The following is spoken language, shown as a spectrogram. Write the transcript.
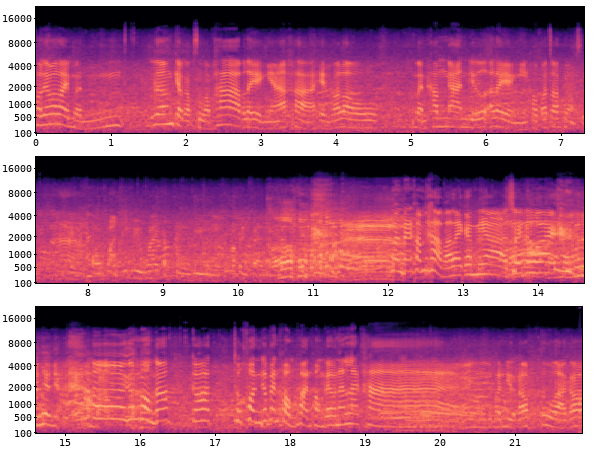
เขาเรียกว่าอะไรเหมือนเรื่องเกี่ยวกับสุขภาพอะไรอย่างเงี้ยค่ะ เห็นว่าเราเหมือนทำงานเยอะอะไรอย่างงี้เขาก็จะห่วงสุขภาพ ของขวัญที่วิวให้กับคุณวิวที่มาเป็นแฟนเรา มันเป็นคำถามอะไรกันเนี่ย ช่วยด้วยวันนั้นเนี่ยเนี่ยเออก็งงก็ก็ทุกคนก็เป็นของขวัญของเบลนั่นแหละค่ะคนอยู่รอบตัวก็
